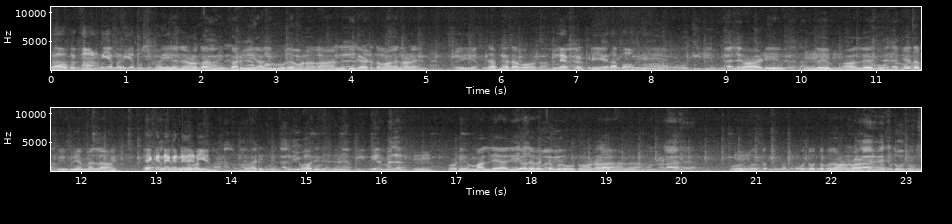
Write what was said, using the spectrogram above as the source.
ਰਾਓ ਕੋ ਖਾਣਗੀਆਂ ਵਧੀਆ ਦੁੱਧ ਖਾਈ ਜਾਂਦੇ ਹੁਣ ਗਰਮੀ ਗਰਮੀ ਆ ਗਈ ਮੂਰੇ ਹੁਣ ਤਾਂ ਐਮਜੀ ਲਾਈਟ ਦਵਾਂਗੇ ਨਾਲੇ। ਸਹੀ ਆ। ਇਹਦਾ ਫਾਇਦਾ ਬਹੁਤ ਆ। ਲੈਫਟ ਇਹਦਾ ਬਹੁਤ ਵਧੀਆ ਚੀਜ਼ ਆ ਉਹ ਚੀਜ਼ ਹੀ ਹੋਇਆ ਲੈ ਇਹ ਜਿਹੜੀ ਲੈ ਆ ਲੈ ਬੋਸਟ ਚ ਇਹਦਾ 20 ml ਆ। ਇਹ ਕਿੰਨੇ ਕਿੰਨੇ ਦੇਣੀ ਆ? ਦਿਹਾੜੀ ਚ ਇੱਕ ਵਾਰੀ ਦੇਣੀ ਆ। 20 ml ਹੂੰ। ਥੋੜੀ ਹਿਮਾਲਿਆ ਦੀ ਉਹਦੇ ਵਿੱਚ ਬਰੂਟੋਨ ਰਲਾ ਹੈ ਮੇਰਾ ਉਹਨਾਂ ਵਾਲਾ ਹੈ। ਉਹ ਦੁੱਧ ਉਹ ਦੁੱਧ ਵਧਾਉਣ ਬਰੂਟੋਨ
